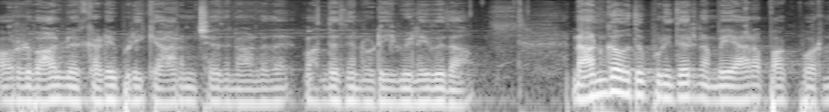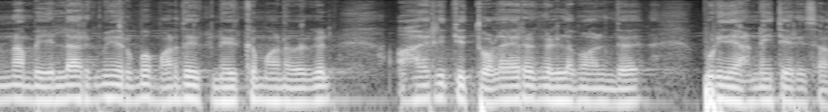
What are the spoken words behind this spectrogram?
அவரோட வாழ்வை கடைபிடிக்க ஆரம்பித்ததுனால தான் வந்ததனுடைய விளைவு தான் நான்காவது புனிதர் நம்ம யாரை பார்க்க போகிறோம்னா நம்ம எல்லாருக்குமே ரொம்ப மனதிற்கு நெருக்கமானவர்கள். ஆயிரத்தி தொள்ளாயிரங்களில் வாழ்ந்த புனித அன்னை தெரசா.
